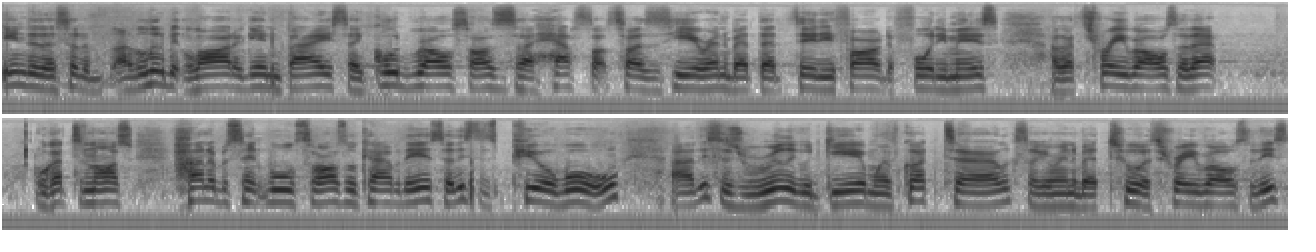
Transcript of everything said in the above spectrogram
into the sort of a little bit lighter again base. So good roll sizes. So house lot sizes here around about that 35 to 40 metres. I've got three rolls of that. We've got some nice 100% wool sisal carpet there, so this is pure wool. Uh, this is really good gear, and we've got, uh, looks like around about two or three rolls of this.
